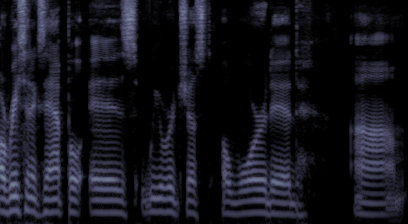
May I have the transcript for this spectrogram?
a recent example is we were just awarded um,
